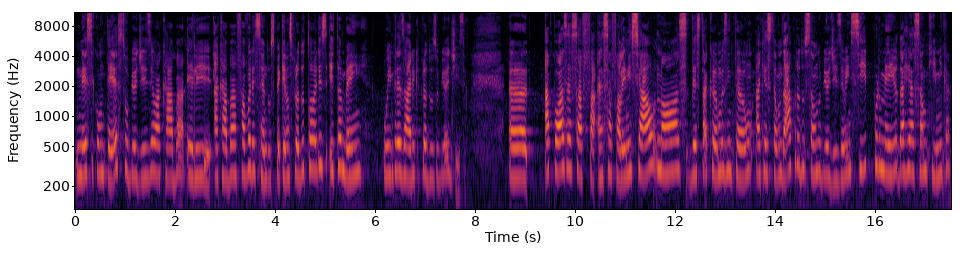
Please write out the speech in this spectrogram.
nesse contexto, o biodiesel acaba ele acaba favorecendo os pequenos produtores e também o empresário que produz o biodiesel. Uh, após essa, fa essa fala inicial, nós destacamos então a questão da produção do biodiesel em si por meio da reação química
